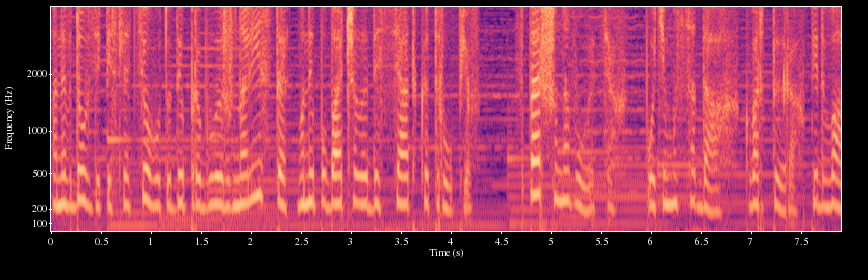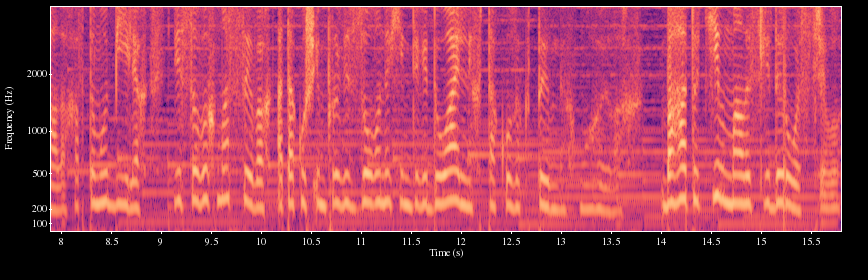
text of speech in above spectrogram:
а невдовзі після цього туди прибули журналісти, вони побачили десятки трупів. Спершу на вулицях, потім у садах, квартирах, підвалах, автомобілях, лісових масивах, а також імпровізованих індивідуальних та колективних могилах. Багато тіл мали сліди розстрілу.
